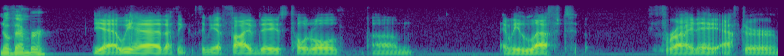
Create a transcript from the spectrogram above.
November. Yeah, we had I think I think we had five days total, um, and we left Friday after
